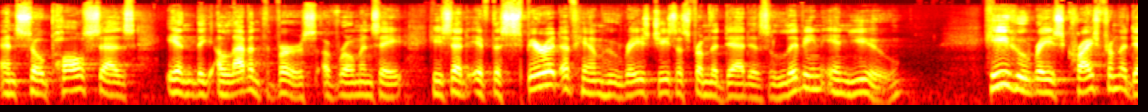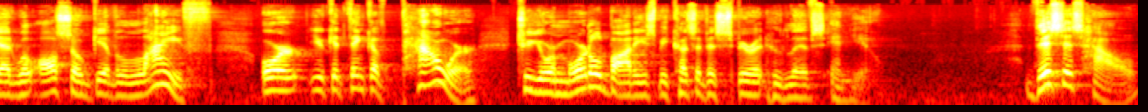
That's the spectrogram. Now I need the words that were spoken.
And so Paul says in the 11th verse of Romans 8, he said, If the spirit of him who raised Jesus from the dead is living in you, he who raised Christ from the dead will also give life, or you could think of power, to your mortal bodies because of his spirit who lives in you. This is how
